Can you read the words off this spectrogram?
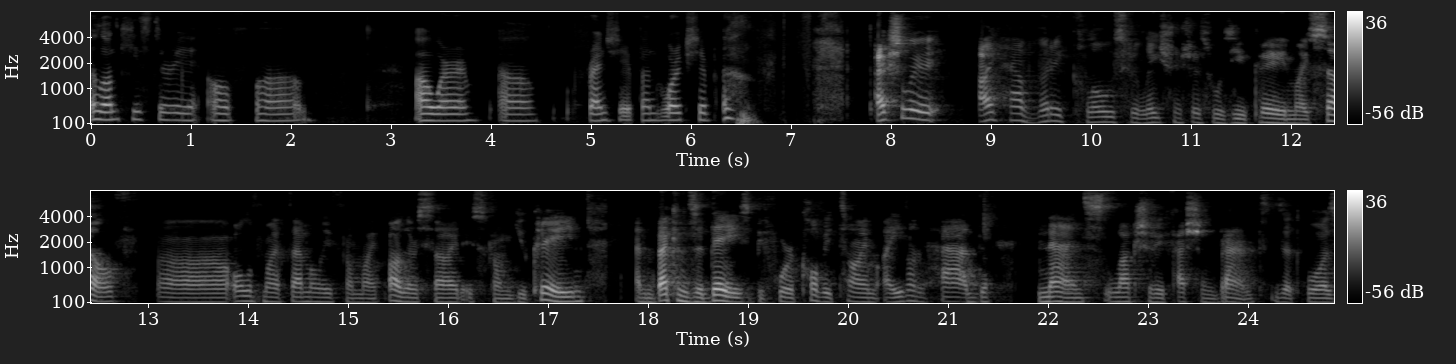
a long history of uh, our uh, friendship and workship. Actually, I have very close relationships with Ukraine myself. Uh, all of my family from my father's side is from Ukraine. And back in the days before COVID time, I even had Man's luxury fashion brand that was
